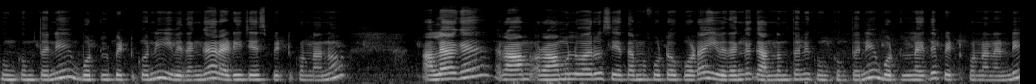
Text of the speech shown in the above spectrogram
కుంకుమతో బొట్లు పెట్టుకొని ఈ విధంగా రెడీ చేసి పెట్టుకున్నాను. అలాగే రామ్ రాముల వారు సీతమ్మ ఫోటో కూడా ఈ విధంగా గంధంతో కుంకుమతోని బొట్టులను అయితే పెట్టుకున్నానండి.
